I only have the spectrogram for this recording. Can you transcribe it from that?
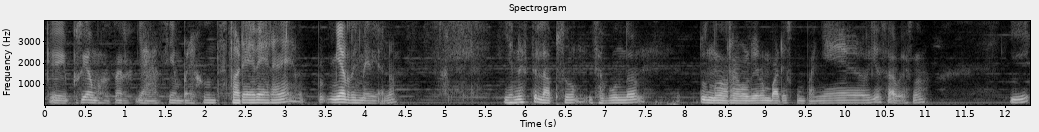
que pues íbamos a estar ya siempre juntos, forever, ¿eh? Mierda y media, ¿no? Y en este lapso, segundo, pues nos revolvieron varios compañeros, ya sabes, ¿no? Y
